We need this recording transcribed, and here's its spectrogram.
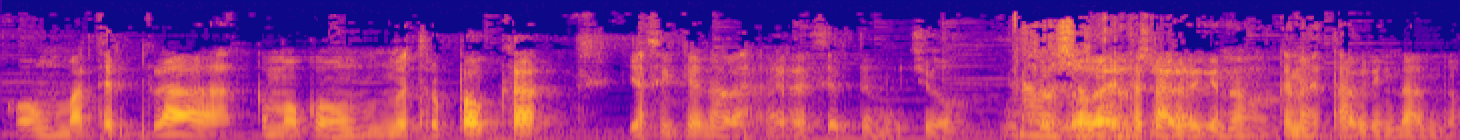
con, Masterclass como con nuestros podcasts. Y así que nada, agradecerte mucho, mucho toda esta tarde que nos, que nos está brindando.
